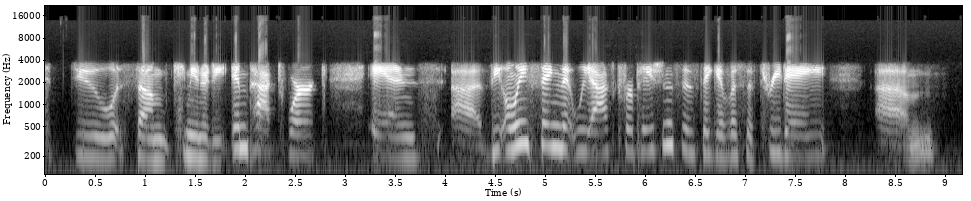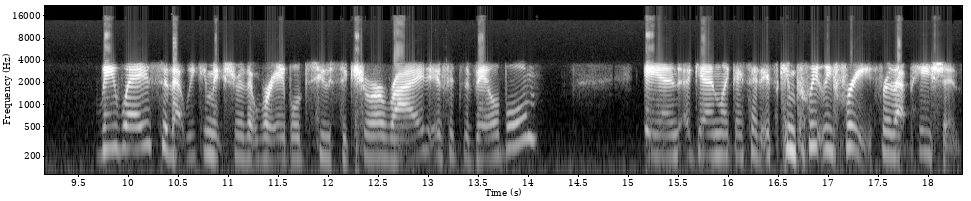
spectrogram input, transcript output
to do some community impact work. And uh, the only thing that we ask for patients is they give us a three day um, leeway so that we can make sure that we're able to secure a ride if it's available. And again, like I said, it's completely free for that patient.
